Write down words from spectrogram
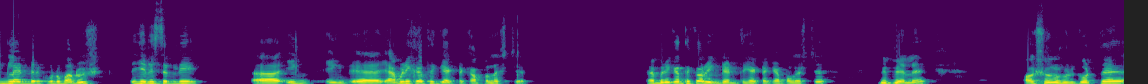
ইংল্যান্ডের কোনো মানুষ, এই যে রিসেন্টলি আমেরিকা থেকে একটা কাপাল আসছে। আমেরিকা থেকে আর ইংল্যান্ড থেকে একটা কাপাল আসছে বিপিএল এ। অংশগ্রহণ করতে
